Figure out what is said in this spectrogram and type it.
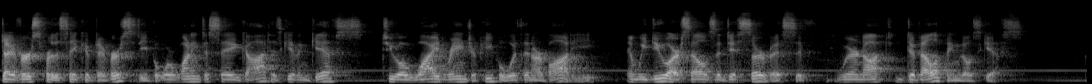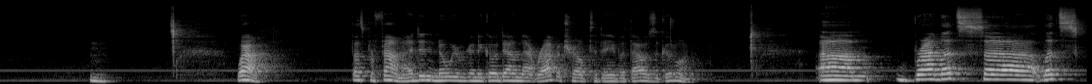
diverse for the sake of diversity, but we're wanting to say God has given gifts to a wide range of people within our body, and we do ourselves a disservice if we're not developing those gifts. Wow, that's profound. I didn't know we were going to go down that rabbit trail today, but that was a good one. Um, Brad, let's uh, let's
